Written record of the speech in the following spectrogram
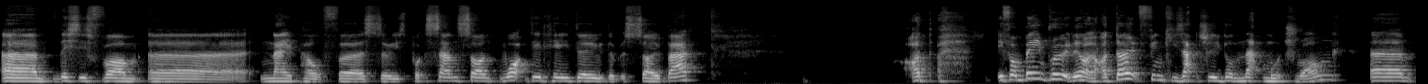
Um, this is from uh, Napel first. So he's put Sanson. What did he do that was so bad? I, if I'm being brutally honest, I don't think he's actually done that much wrong. Um,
